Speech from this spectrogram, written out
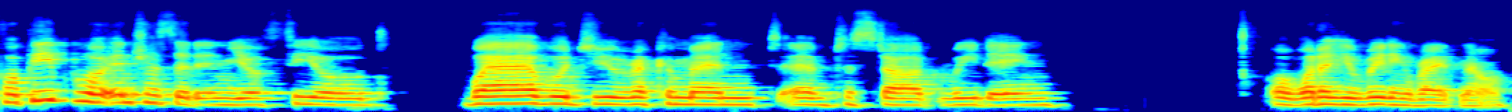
for people interested in your field, where would you recommend um, to start reading, or what are you reading right now?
